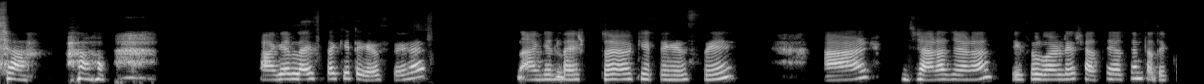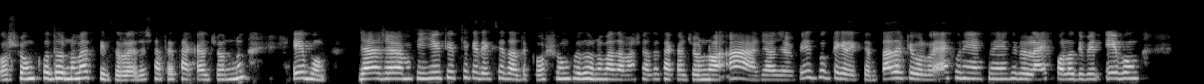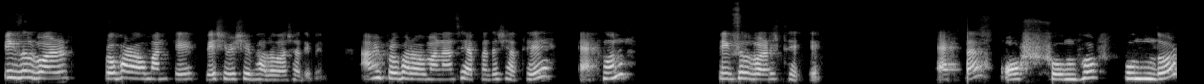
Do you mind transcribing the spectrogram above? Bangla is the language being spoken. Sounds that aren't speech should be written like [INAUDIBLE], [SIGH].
আচ্ছা। আগের লাইফটা কেটে গেছে হ্যাঁ? আগের লাইফটা কেটে গেছে। আর যারা যারা পিক্সেল ওয়ার্ল্ডের সাথে আছেন, তাদেরকে অসংখ্য ধন্যবাদ পিক্সেল ওয়ার্ল্ডের সাথে থাকার জন্য। এবং যারা যারা আমাকে ইউটিউব থেকে দেখছে, তাদেরকে অসংখ্য ধন্যবাদ আমার সাথে থাকার জন্য। আর যারা যারা ফেসবুক থেকে দেখছেন, তাদেরকে বলব এখনই এখনই এখনই লাইক ফলো দিবেন এবং পিক্সেল ওয়ার্ল্ড প্রভা রহমানকে বেশি বেশি ভালোবাসা দিবেন। আমি প্রভা রহমান আছি আপনাদের সাথে। এখন পিক্সেল ওয়ার্ল্ড থেকে একটা অসম্ভব সুন্দর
